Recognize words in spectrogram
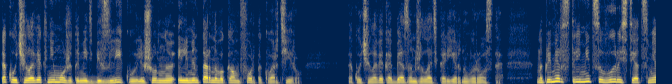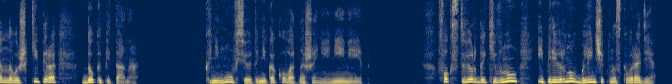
Такой человек не может иметь безликую, лишенную элементарного комфорта квартиру. Такой человек обязан желать карьерного роста — Например, стремится вырасти от сменного шкипера до капитана. К нему все это никакого отношения не имеет. Фокс твердо кивнул и перевернул блинчик на сковороде.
